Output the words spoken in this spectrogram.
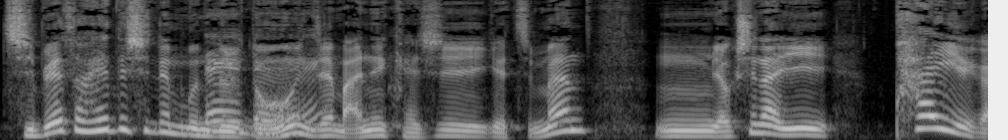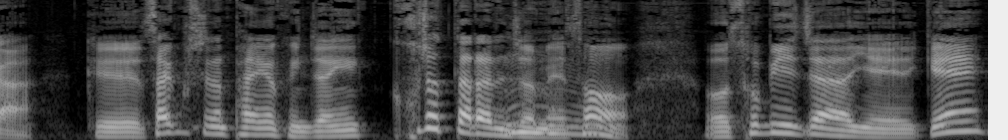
집에서 해 드시는 분들도 네네. 네. 이제 많이 계시겠지만 음 역시나 이 파이가 그 쌀국수는 파이가 굉장히 커졌다라는 음. 점에서 어, 소비자에게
